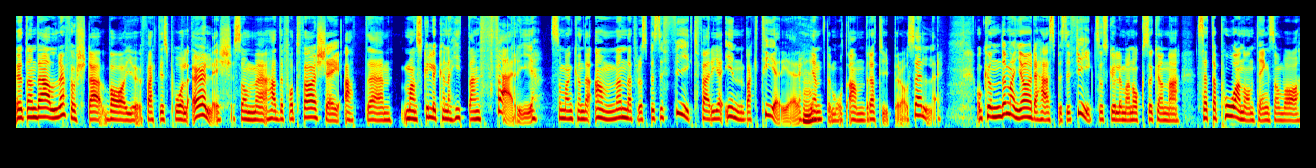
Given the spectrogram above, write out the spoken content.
Utan det allra första var ju faktiskt Paul Ehrlich som eh, hade fått för sig att eh, man skulle kunna hitta en färg som man kunde använda för att specifikt färga in bakterier mm. gentemot andra typer av celler. Och kunde man göra det här specifikt så skulle man också kunna sätta på någonting som var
